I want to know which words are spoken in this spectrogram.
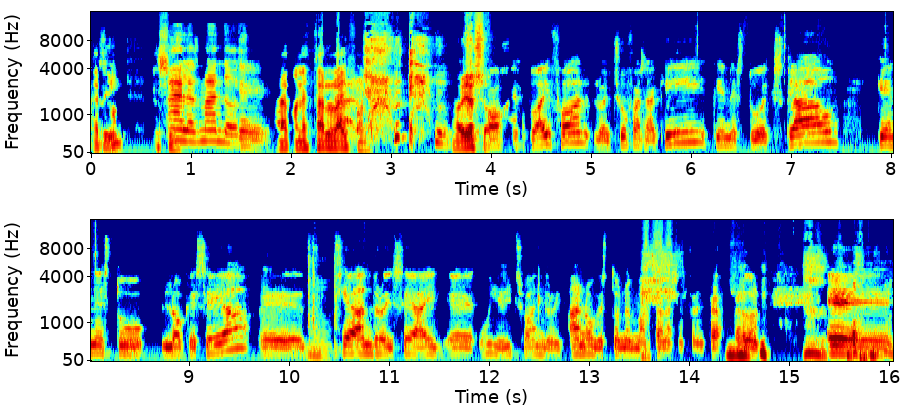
Razer, ¿no? Sí, sí, Ah, los mandos. que Para conectarlo al iPhone. Maravilloso. coges tu iPhone, lo enchufas aquí, tienes tu xCloud, tienes tu lo que sea, eh, Mm. sea Android, sea... eh, uy, he dicho Android. Ah, no, que esto no es manzanas enfrentar, perdón. Eh,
